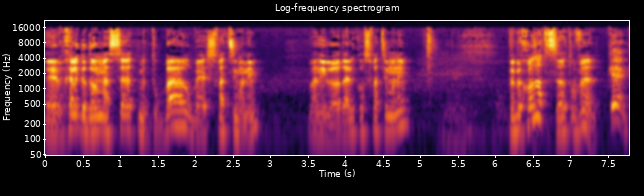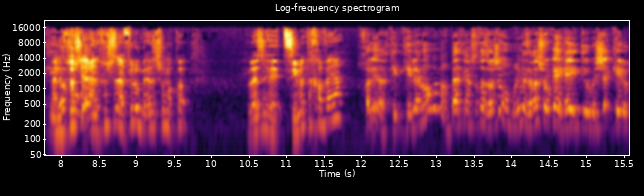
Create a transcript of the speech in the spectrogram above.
אה, וחלק גדול מהסרט מדובר בשפת סימנים, ואני לא יודע לקרוא שפת סימנים. ובכל זאת הסרט עובד. כן, כי לא חושב, ש... אני חושב שזה אפילו באיזשהו מקום. אולי זה העצים את החוויה? יכול להיות, כי- הם לא אומרים הרבה עד כמה שאתה זה לא שהם אומרים איזה משהו, אוקיי, היי, תהיו בשקט, כאילו,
